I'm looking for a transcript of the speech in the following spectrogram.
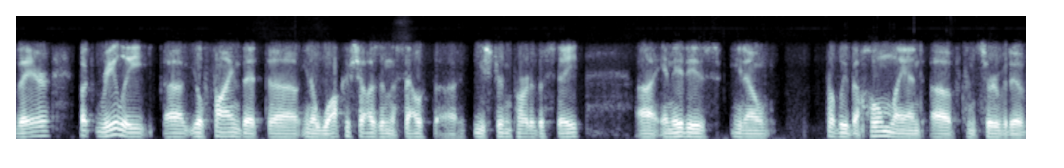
there. But really, uh, you'll find that uh, you know Waukesha is in the southeastern part of the state, uh, and it is you know probably the homeland of conservative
